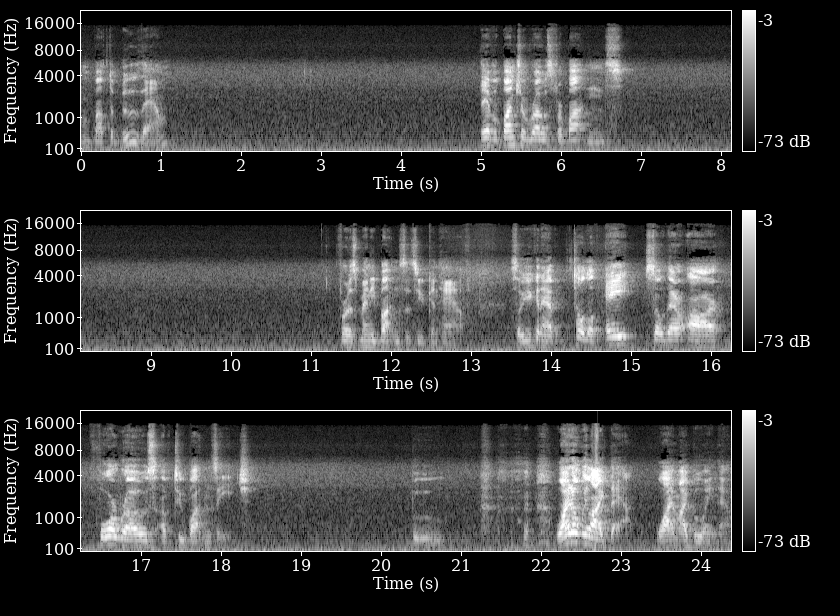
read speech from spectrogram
I'm about to boo them. They have a bunch of rows for buttons. For as many buttons as you can have. So you can have a total of eight, so there are four rows of two buttons each. Boo. Why don't we like that? Why am I booing them?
